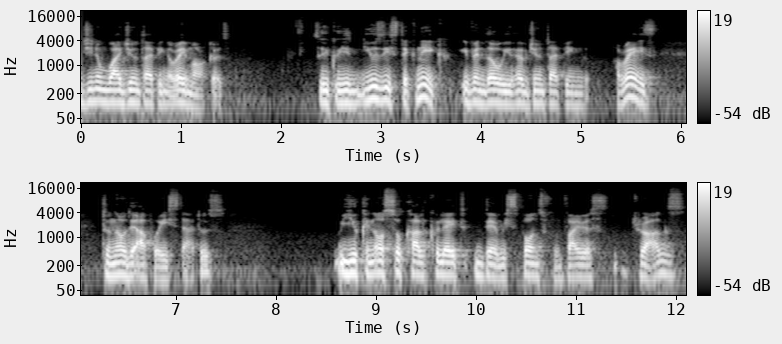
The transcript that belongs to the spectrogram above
genome-wide genotyping array markers. So you can use this technique even though you have genotyping arrays to know the ApoE status. You can also calculate the response for various drugs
